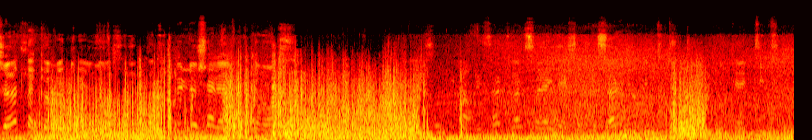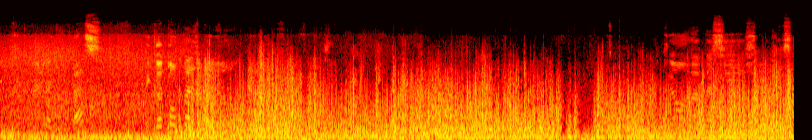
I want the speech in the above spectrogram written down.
Bougeotte, là comme actuellement, c'est des petites de chaleur qui commencent. Le chaud qui part du sol, tu vois, le soleil il chauffe le sol. Petit à petit, donc il y a des petites, des petites bulles là qui passent. Et quand on passe devant, donc là on va passer sur le casque.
